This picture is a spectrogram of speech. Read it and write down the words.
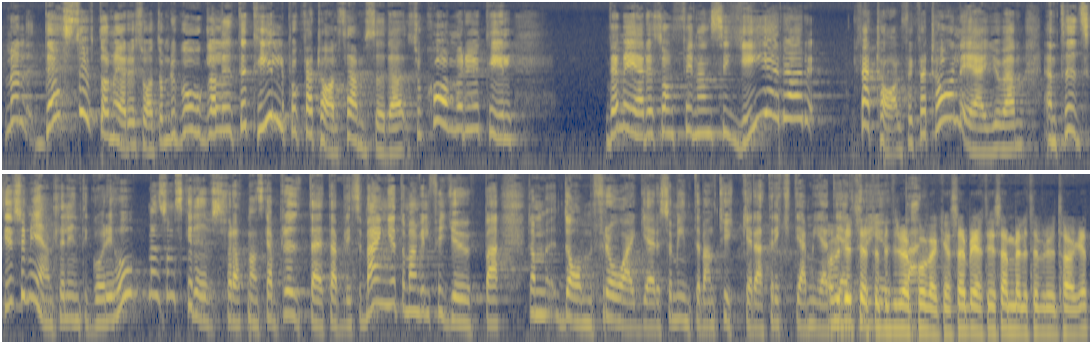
Men dessutom är det så att om du googlar lite till på Kvartals hemsida så kommer du till vem är det som finansierar Kvartal. För Kvartal är ju en, en tidskrift som egentligen inte går ihop men som skrivs för att man ska bryta etablissemanget och man vill fördjupa de, de frågor som inte man tycker att riktiga medier. Ja, det är ett sätt att bedriva påverkansarbete i samhället överhuvudtaget.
